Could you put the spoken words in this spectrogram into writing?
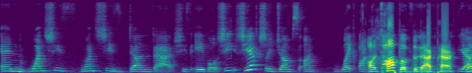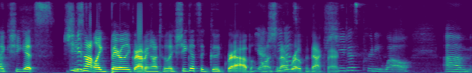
And once she's once she's done that, she's able. She she actually jumps on like on, on top, of the, backpack. Yeah. Like she gets, She she's gets- not like barely grabbing onto it. Like she gets a good grab Yeah, onto that does- rope and backpack. She does pretty well. Um,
